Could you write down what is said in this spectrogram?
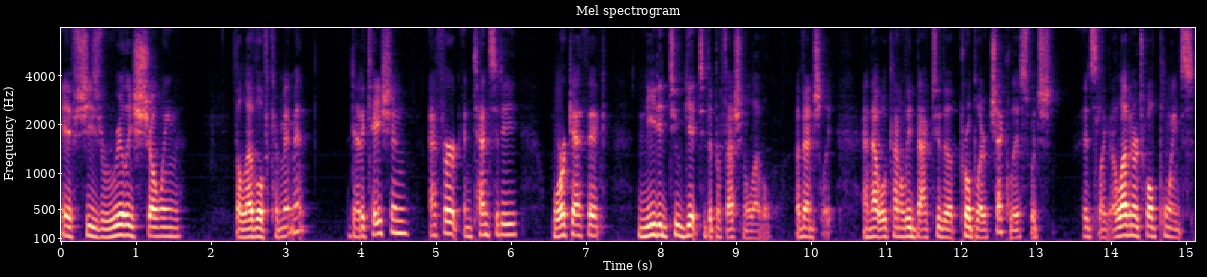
if she's really showing the level of commitment, dedication, effort, intensity, work ethic, needed to get to the professional level eventually. And that will kind of lead back to the pro player checklist, which it's like 11 or 12 points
